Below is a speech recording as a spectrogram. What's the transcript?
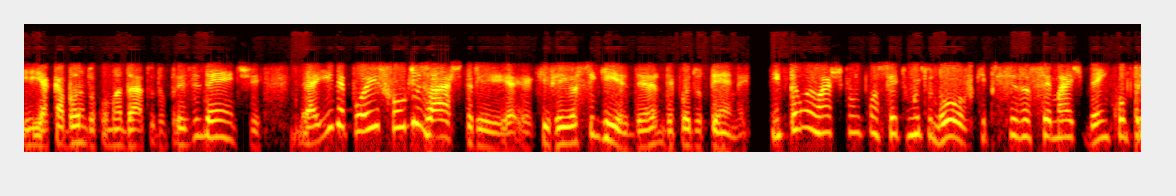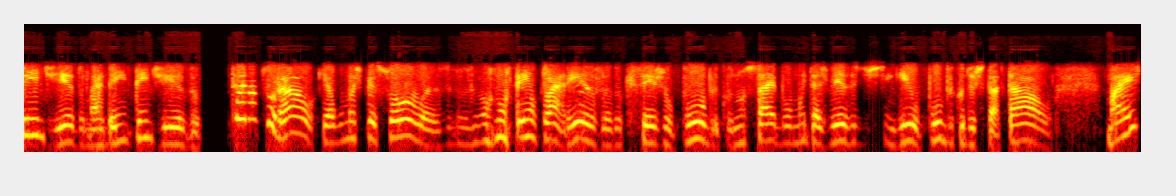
e acabando com o mandato do presidente. Aí depois foi o desastre eh, que veio a seguir, né, depois do Temer. Então eu acho que é um conceito muito novo que precisa ser mais bem compreendido, mais bem entendido. Então é natural que algumas pessoas não tenham clareza do que seja o público, não saibam muitas vezes distinguir o público do estatal, mas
